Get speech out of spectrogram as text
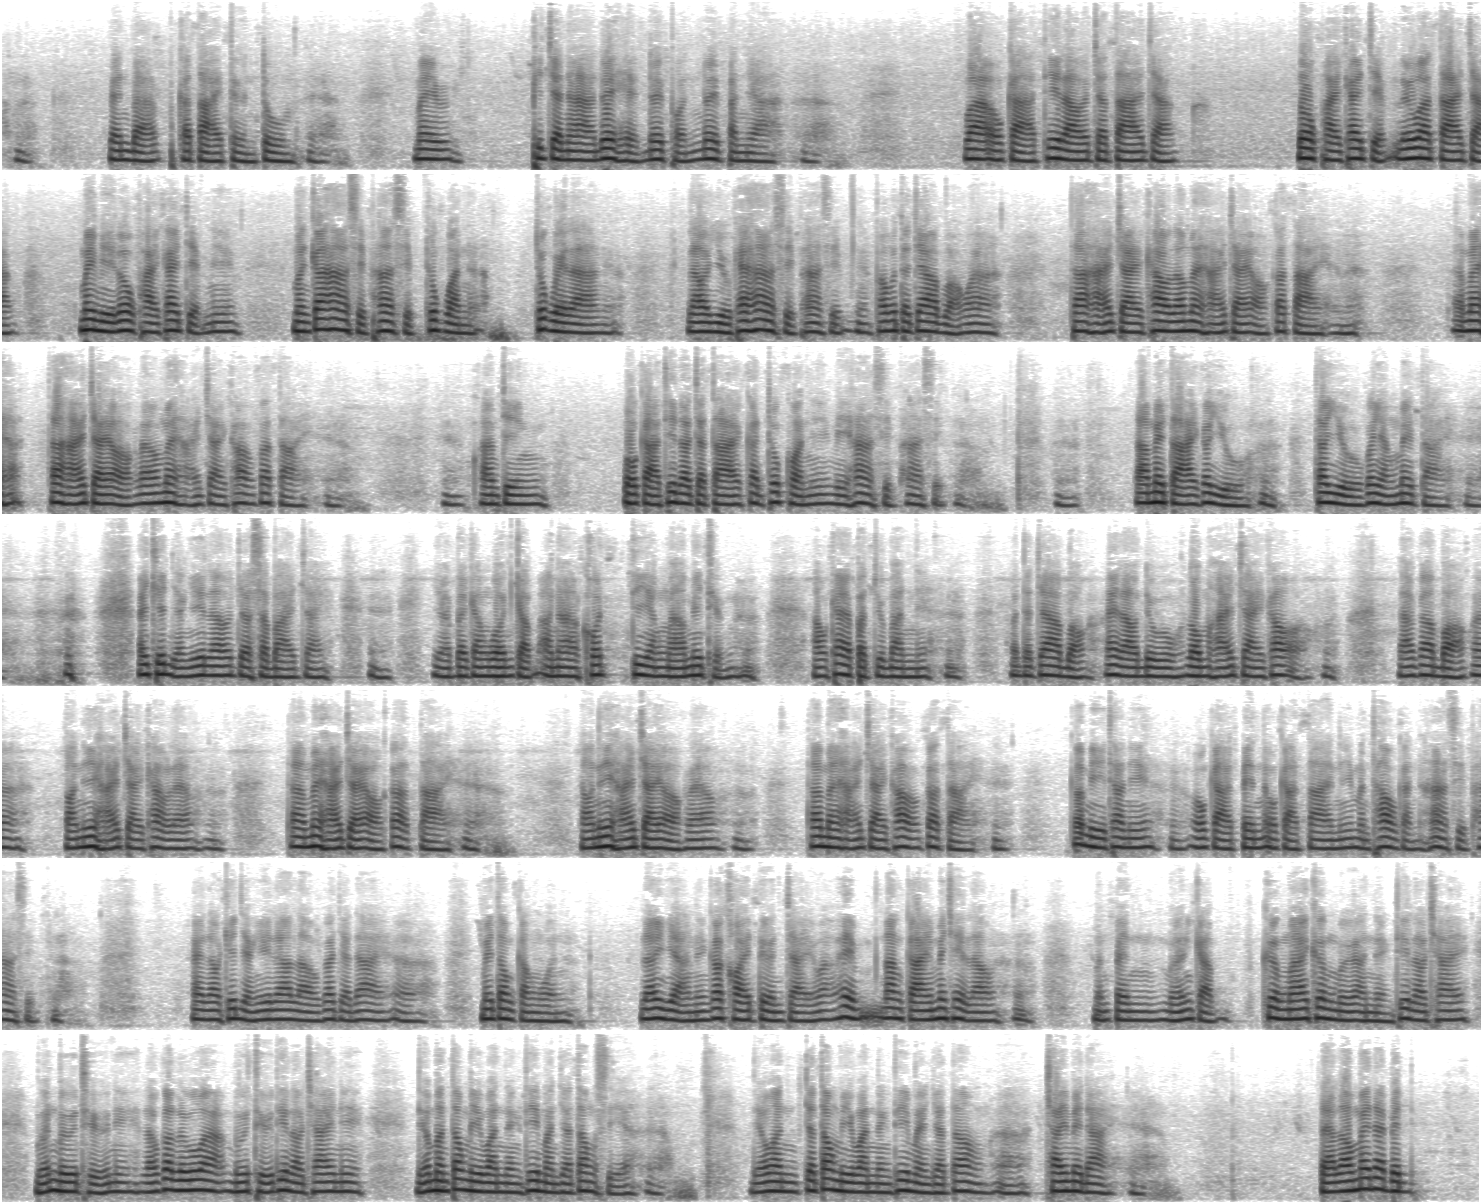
เป็นแบบกระต่ายตื่นตูม ไม่พิจารณาด้วยเหตุด้วยผลด้วยปัญญา ว่าโอกาสที่เราจะตายจากโรคภัยไข้เจ็บ หรือว่าตายจากไม่มีโรคภัยไข้เจ็บนี่มันก็ห้าสิบห้าสิบทุกวันอะทุกเวลาเนี่ย เราอยู่แค่ห้าสิบห้าสิบเนี่ย พระพุทธเจ้าบอกว่า ถ้าหายใจเข้าแล้วไม่หายใจออกก็ตายใช่ไหมถ้าไม่ถ้าหายใจออกแล้วไม่หายใจเข้าก็ตายความจริง โอกาสที่เราจะตายกันทุกคนนี้มีห้าสิบห้าสิบถ้าไม่ตายก็อยู่ ถ้าอยู่ก็ยังไม่ตายไอ้คิดอย่างนี้แล้วจะสบายใจ อย่าไปกังวลกับอนาคตที่ยังมาไม่ถึง เอาแค่ปัจจุบันเนี่ยพระเจ้าบอกให้เราดูลมหายใจเข้าออก แล้วก็บอกว่า ตอนนี้หายใจเข้าแล้ว ถ้าไม่หายใจออกก็ตาย ตอนนี้หายใจออกแล้ว ถ้าไม่หายใจเข้าก็ตาย ก็มีเท่านี้ โอกาสเป็นโอกาสตายนี้มันเท่ากันห้าสิบห้าสิบให้เราคิดอย่างนี้แล้วเราก็จะได้ไม่ต้องกังวล แล้วอีกอย่างหนึ่งก็คอยเตือนใจว่าให้ร่างกายไม่ใช่เรา มันเป็นเหมือนกับเครื่องไม้เครื่องมืออันหนึ่งที่เราใช้ เหมือนมือถือนี่ เราก็รู้ว่ามือถือที่เราใช้นี่ เดี๋ยวมันต้องมีวันหนึ่งที่มันจะต้องเสีย เดี๋ยวมันจะต้องมีวันหนึ่งที่มันจะต้องอใช้ไม่ได้ แต่เราไม่ได้เป็น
